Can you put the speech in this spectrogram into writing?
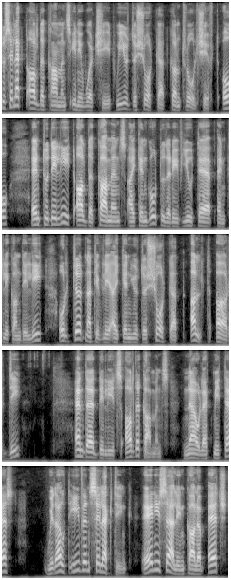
To select all the comments in a worksheet, we use the shortcut Control Shift O. And to delete all the comments, I can go to the Review tab and click on Delete. Alternatively, I can use the shortcut Alt RD, and that deletes all the comments. Now let me test. Without even selecting any cell in column H,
